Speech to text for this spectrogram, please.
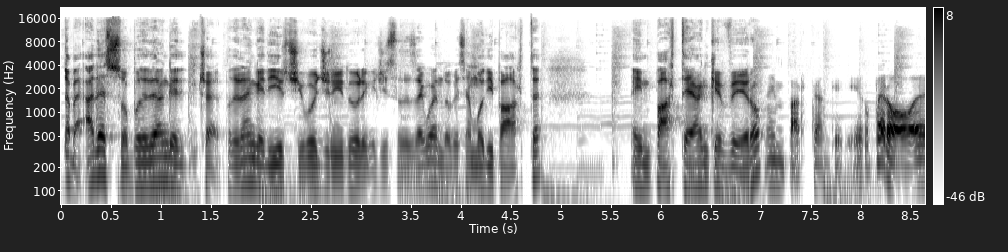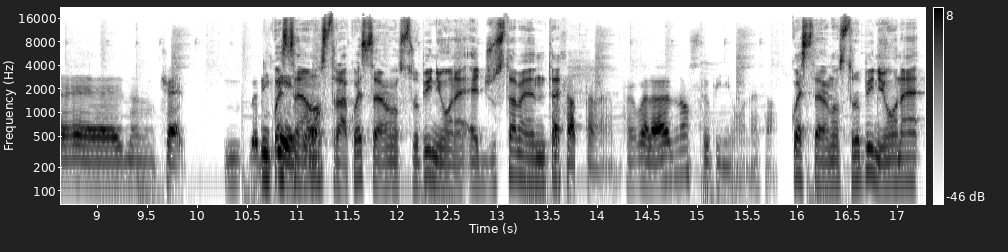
Vabbè, adesso potete anche, cioè, potete anche dirci voi genitori che ci state seguendo che siamo di parte e in parte è anche vero. È in parte anche vero, però eh, cioè, Ripeto, questa, è nostra, questa, è la nostra, opinione e giustamente... Esattamente, quella è la nostra opinione. Esatto. Questa è la nostra opinione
